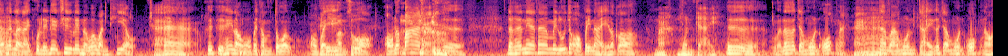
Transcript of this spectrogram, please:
ดังนั้นหลาย ๆ คนเลยเรียกชื่อเล่มนะว่าวันเที่ยวใช่อ่าก็คือให้เราออกไปทำตัวออกไปให้มีความสุขออกออกนอกบ้านอะเออ ดังนั้นเนี่ยถ้าไม่รู้จะออกไปไหนแล้วก็มาม่วนใจ เออ แล้วก็จะม่วนอกอะอ่าถ้ามาม่วนใจก็จะม่วนอกเนาะ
